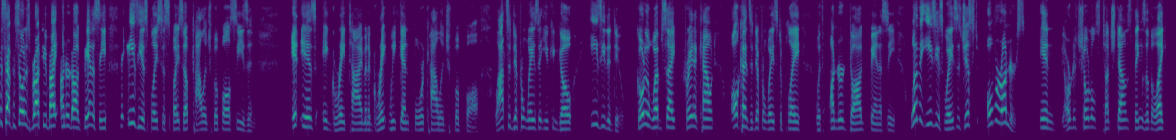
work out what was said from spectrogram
This episode is brought to you by Underdog Fantasy, the easiest place to spice up college football season. It is a great time and a great weekend for college football. Lots of different ways that you can go, easy to do. Go to the website, create account, all kinds of different ways to play with Underdog Fantasy. One of the easiest ways is just over unders in yardage totals, touchdowns, things of the like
